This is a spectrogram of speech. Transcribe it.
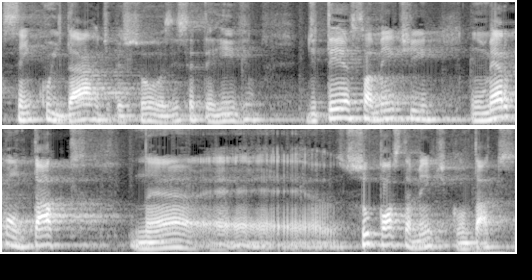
sem cuidar de pessoas, isso é terrível. De ter somente um mero contato, né, é, supostamente contatos,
